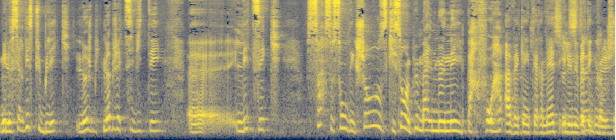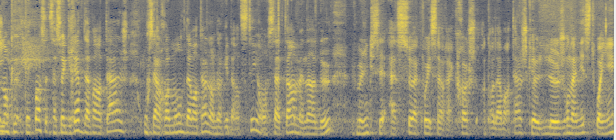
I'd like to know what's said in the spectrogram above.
mais le service public, l'objectivité, euh, l'éthique, ça, ce sont des choses qui sont un peu malmenées parfois avec Internet et les nouvelles technologies. Ça, donc, quelque part, ça, se greffe davantage ou ça remonte davantage dans leur identité. On s'attend maintenant d'eux. J'imagine que c'est à ce à quoi ils se raccrochent encore davantage, que le journaliste citoyen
